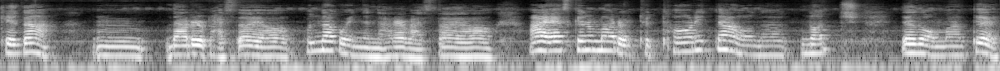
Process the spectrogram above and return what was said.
걔가 음, 나를 봤어요. 혼나고 있는 나를 봤어요. I asked mother to turn it down a notch. 내가 엄마한테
